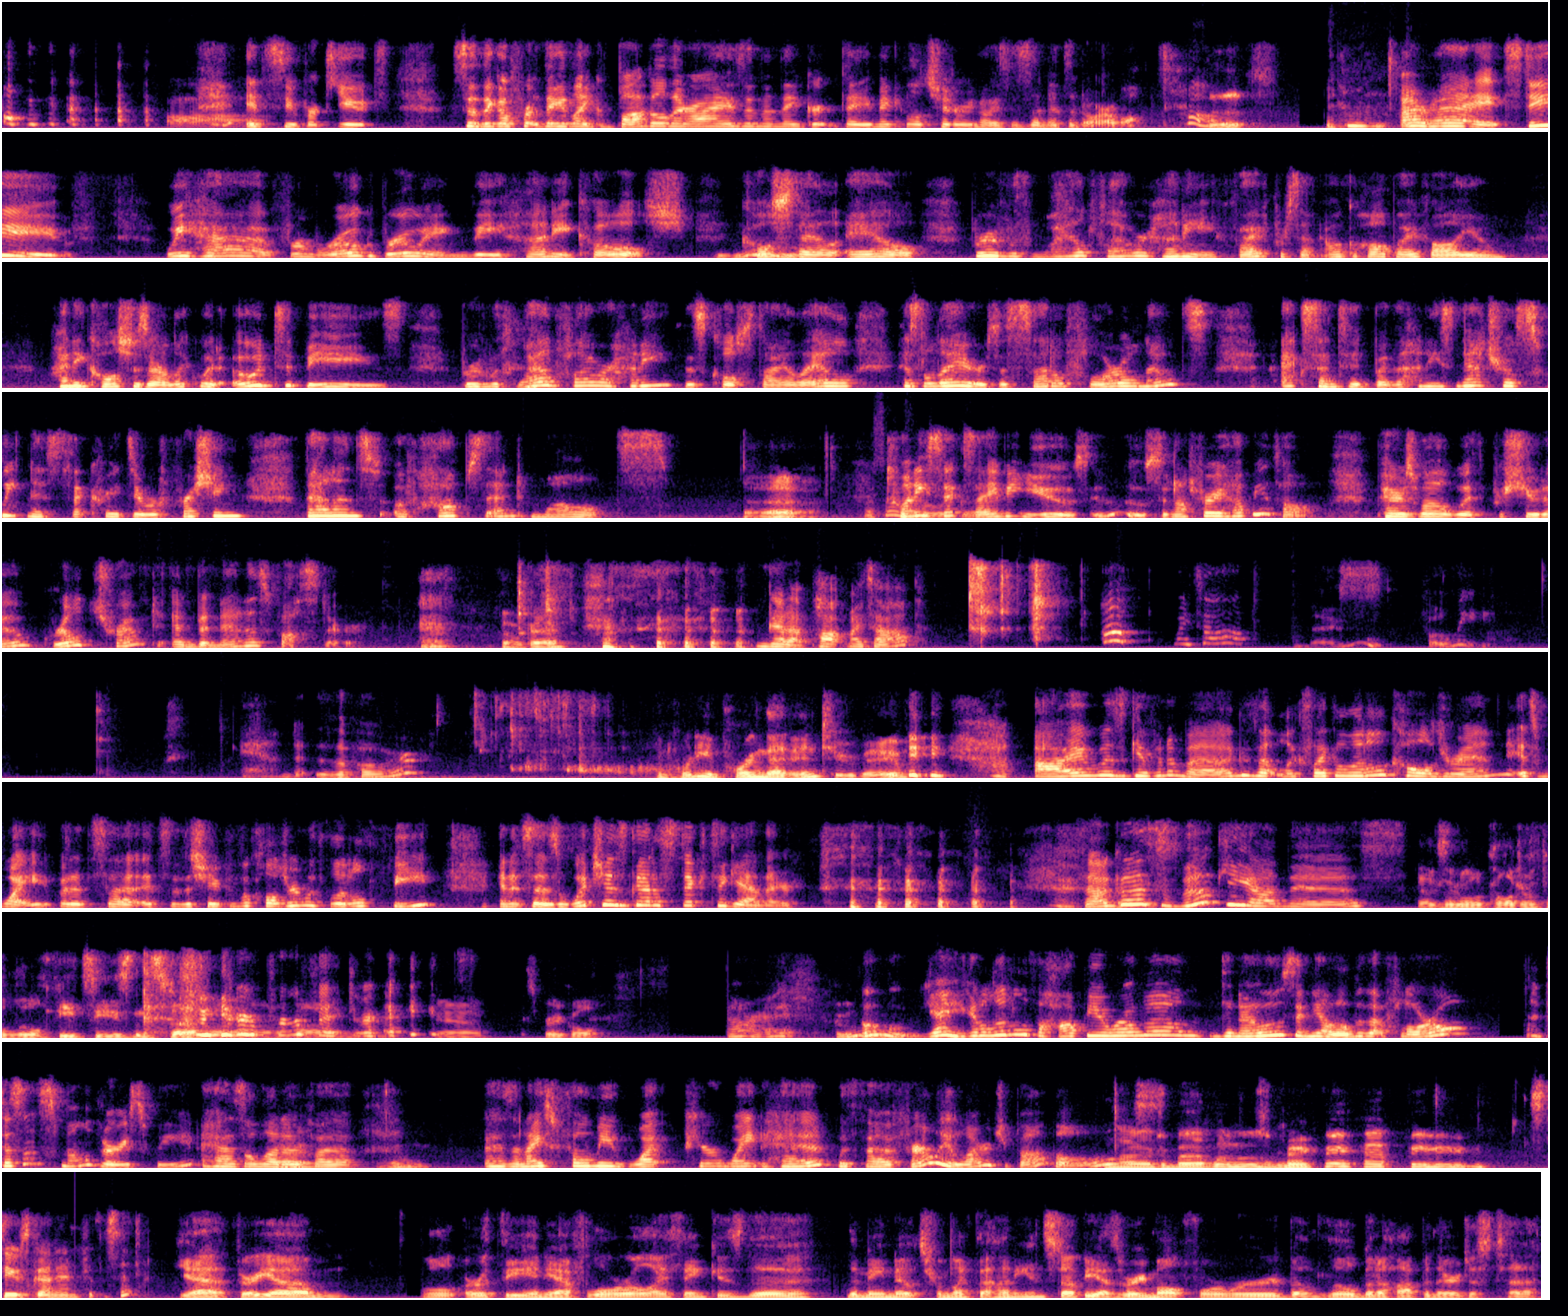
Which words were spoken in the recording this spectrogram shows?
It's super cute. So they go for they like boggle their eyes, and then they they make little chittery noises, and it's adorable. Ugh. All right, Steve. We have from Rogue Brewing the Honey Kolsch. Kolsch style ale brewed with wildflower honey, 5% alcohol by volume. Honey Kolsch is our liquid ode to bees. Brewed with wildflower honey, this Kolsch style ale has layers of subtle floral notes, accented by the honey's natural sweetness that creates a refreshing balance of hops and malts. Ah. That sounds 26 really IBUs. Ooh, so not very heavy at all. Pairs well with prosciutto, grilled trout, and bananas Foster. Okay. I'm gonna pop my top. Oh, my top. nice. Ooh, foamy. And the pour. And what are you pouring that into, babe? I was given a mug that looks like a little cauldron. It's white, but it's uh, it's the shape of a cauldron with little feet, and it says "Witches gotta stick together." So I'll go spooky on this. It looks like a little cauldron with the little feetsies and stuff. You're all perfect, along. right? Yeah, it's pretty cool. All right. Ooh. Oh, yeah, you get a little of the hoppy aroma on the nose, and yeah, a little bit of that floral. It doesn't smell very sweet. It has a lot of Yeah. uh, Ooh. it has a nice foamy white, pure white head with uh, fairly large bubbles. Large bubbles make me happy. Steve's gone in for the sip. Yeah, very um, a little earthy and yeah, floral. I think is the the main notes from like the honey and stuff. Yeah, it's very malt forward, but a little bit of hop in there just to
